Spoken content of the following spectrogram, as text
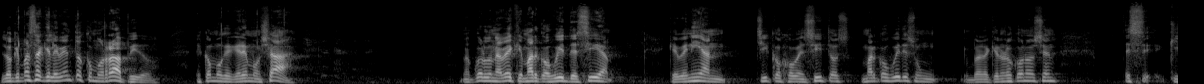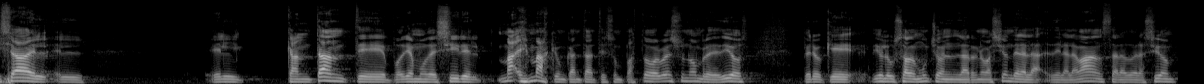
Lo que pasa es que el evento es como rápido, es como que queremos ya. Me acuerdo una vez que Marcos Witt decía que venían chicos jovencitos. Marcos Witt es un, para los que no lo conocen, es quizá el, el, cantante, podríamos decir, es más que un cantante, es un pastor, es un hombre de Dios, pero que Dios lo ha usado mucho en la renovación de la, de la alabanza, la adoración.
